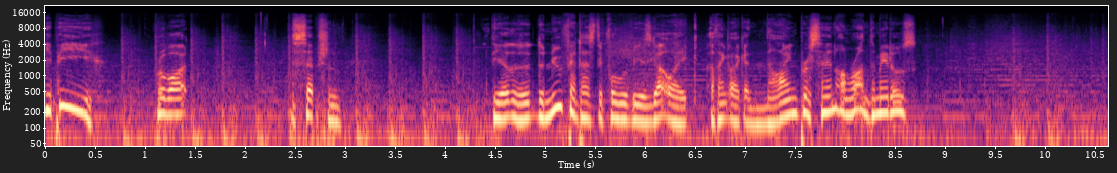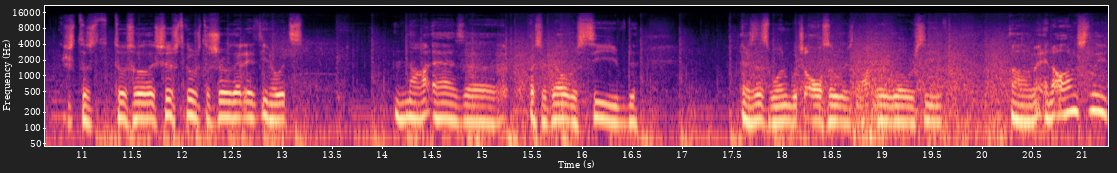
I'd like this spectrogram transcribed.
Yippee! Robot Deception. The other, the new Fantastic Four movie has got like I think like a nine percent on Rotten Tomatoes. To, to, so it just goes to show that it you know it's not as uh as well received as this one, which also is not very well received. Um, and honestly,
